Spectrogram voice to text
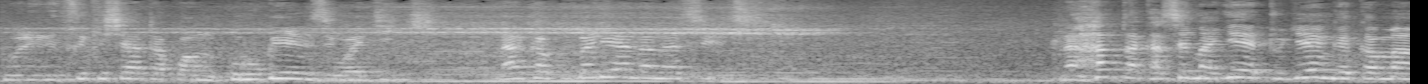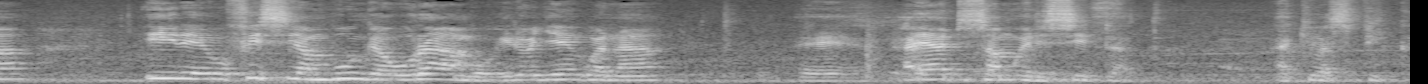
tulilifikisha hata kwa mkurugenzi wa jiji na akakubaliana na sisi, na hata akasema, je, tujenge kama ile ofisi ya mbunge wa Urambo iliyojengwa na eh, hayati Samuel Sita akiwa spika.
